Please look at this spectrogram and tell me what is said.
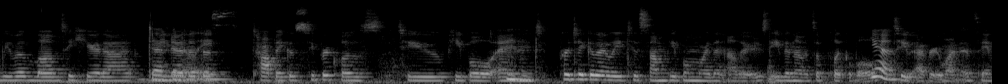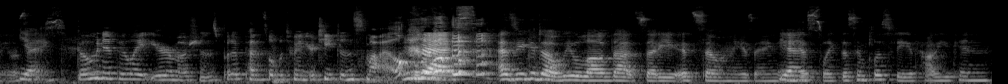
we would love to hear that. Definitely. We know that this topic is super close to people and particularly to some people more than others, even though it's applicable Yeah. to everyone, as Sammy was saying. yes Go manipulate your emotions. Put a pencil between your teeth and smile. yes As you can tell, we love that study. It's so amazing. Yes. And just like the simplicity of how you can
